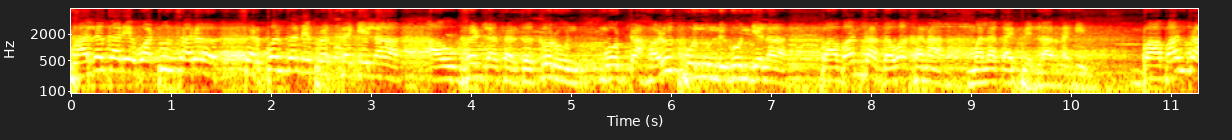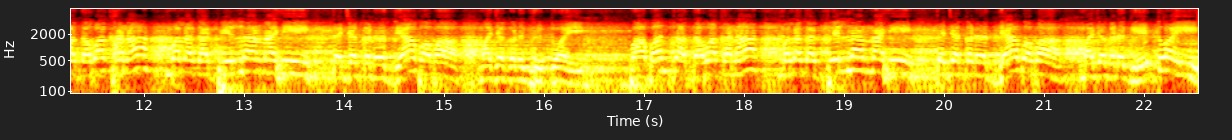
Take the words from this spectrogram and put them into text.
झालं का रे वाटून सारं सरपंचाने प्रश्न केला. अवघडल्यासारखं करून मोठा हळूच बोलून निघून गेला. बाबांचा दवाखाना मला काय पेलणार नाही. बाबांचा दवाखाना मला काय पेलणार नाही. त्याच्याकडं द्या बाबा माझ्याकडे घेतो आई. बाबांचा दवाखाना मला काय पेलणार नाही. त्याच्याकडं द्या बाबा माझ्याकडे घेतो आई.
